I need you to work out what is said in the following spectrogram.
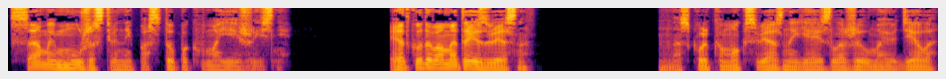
самый мужественный поступок в моей жизни. И откуда вам это известно? Насколько мог связно, я изложил мое дело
